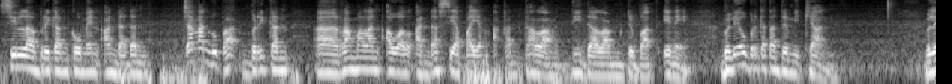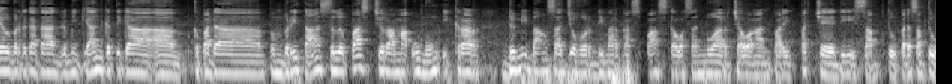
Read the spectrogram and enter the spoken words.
sila berikan komen Anda dan jangan lupa berikan uh, ramalan awal Anda siapa yang akan kalah di dalam debat ini. Beliau berkata demikian. Beliau berkata demikian ketika uh, kepada pemberita selepas ceramah umum ikrar demi bangsa Johor di markas PAS kawasan Muar Cawangan Parit Pace di Sabtu pada Sabtu.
